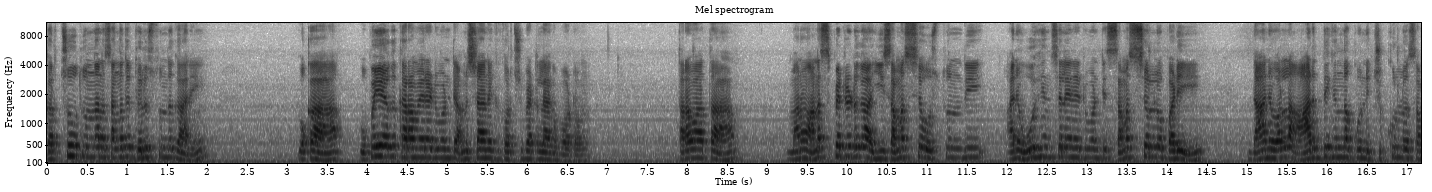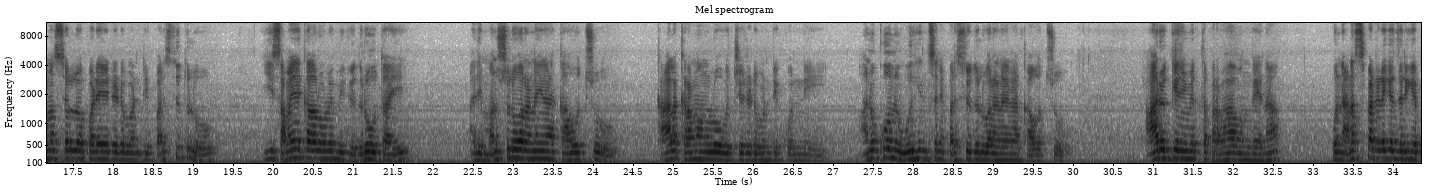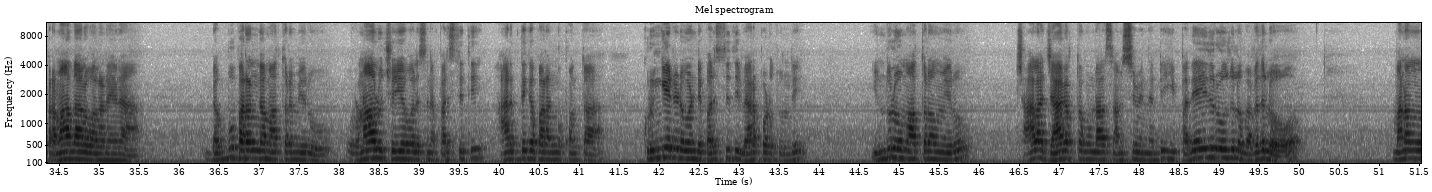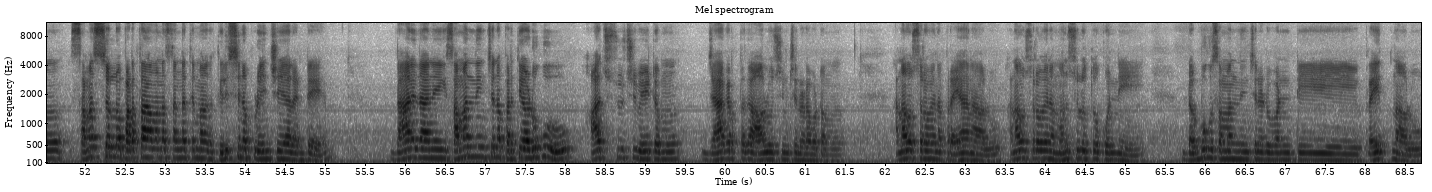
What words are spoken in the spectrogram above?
ఖర్చు అవుతుందన్న సంగతి తెలుస్తుంది కానీ ఒక ఉపయోగకరమైనటువంటి అంశానికి ఖర్చు పెట్టలేకపోవటం. తర్వాత మనం అన్ఎక్స్పెక్టెడ్గా ఈ సమస్య వస్తుంది అని ఊహించలేనటువంటి సమస్యల్లో పడి దానివల్ల ఆర్థికంగా కొన్ని చిక్కుల్లో సమస్యల్లో పడేటటువంటి పరిస్థితులు ఈ సమయకాలంలో మీకు ఎదురవుతాయి. అది మనుషుల వలనైనా కావచ్చు కాలక్రమంలో వచ్చేటటువంటి కొన్ని అనుకోని ఊహించని పరిస్థితుల వలనైనా కావచ్చు. ఆరోగ్య నిమిత్త ప్రభావంగా కొన్ని అన్ఎక్స్పెక్టెడ్గా జరిగే ప్రమాదాల వలనైనా డబ్బు పరంగా మాత్రం మీరు రుణాలు చేయవలసిన పరిస్థితి ఆర్థిక పరంగా కొంత కృంగేటటువంటి పరిస్థితి ఏర్పడుతుంది. ఇందులో మాత్రం మీరు చాలా జాగ్రత్తగా ఉండాల్సిన అంశం ఏంటంటే ఈ పదహైదు రోజుల వ్యవధిలో మనము సమస్యల్లో పడతామన్న సంగతి మనకు తెలిసినప్పుడు ఏం చేయాలంటే దాని దానికి సంబంధించిన ప్రతి అడుగు ఆచిచూచి వేయటము జాగ్రత్తగా ఆలోచించి నడవటము అనవసరమైన ప్రయాణాలు అనవసరమైన మనుషులతో కొన్ని డబ్బుకు సంబంధించినటువంటి ప్రయత్నాలు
